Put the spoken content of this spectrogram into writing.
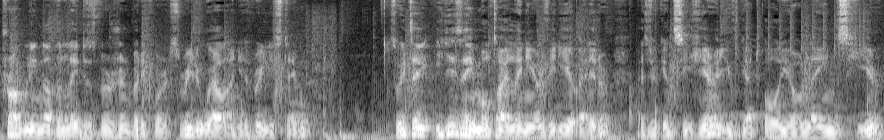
probably not the latest version, but it works really well and is really stable. So it's a, it is a multilinear video editor. As you can see here, you've got all your lanes here,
